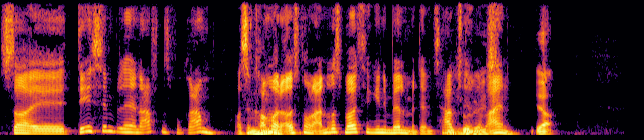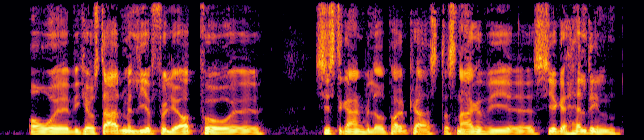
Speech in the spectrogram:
Så øh, det er simpelthen aftens program. Og så kommer mm. der også nogle andre små ting ind imellem, men dem tager vi hele Mhm. Vejen. Ja. Og øh, vi kan jo starte med lige at følge op på øh, sidste gang, vi lavede podcast, der snakkede vi øh, cirka halvdelen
